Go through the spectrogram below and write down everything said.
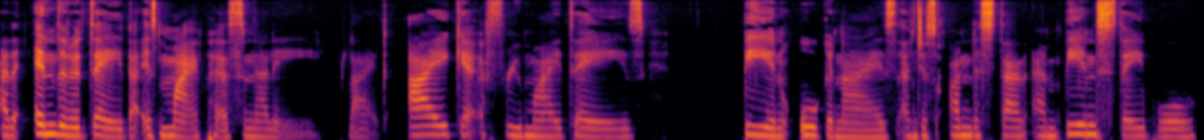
at the end of the day, that is my personality. Like I get through my days being organized and just understand and being stable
